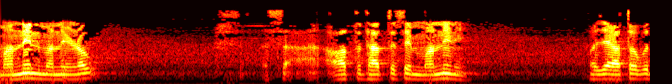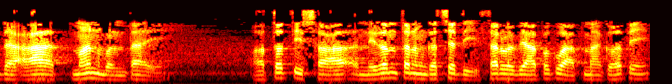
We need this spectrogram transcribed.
मनिन मनिण अत धातु से मनिणी हो जाए अतो बुद्ध आत्मन बनता है। अतति निरंतर गच्छति सर्वव्यापक आत्मा कहते हैं।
